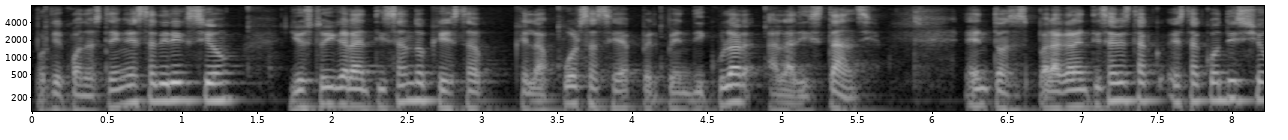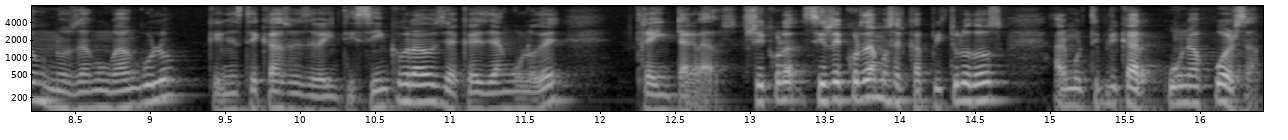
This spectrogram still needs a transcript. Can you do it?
Porque cuando esté en esta dirección, yo estoy garantizando que, esta, que la fuerza sea perpendicular a la distancia. Entonces, para garantizar esta, esta condición, nos dan un ángulo, que en este caso es de 25 grados y acá es de ángulo de 30 grados. Si recordamos el capítulo 2, al multiplicar una fuerza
